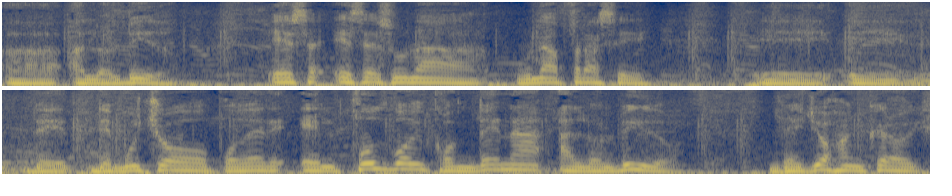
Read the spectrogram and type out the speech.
a- al olvido. Esa, esa es una, una frase eh, eh, de, de mucho poder. El fútbol condena al olvido, de Johan Cruyff.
